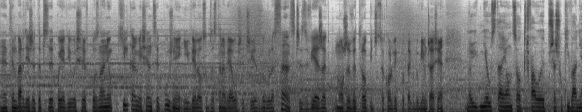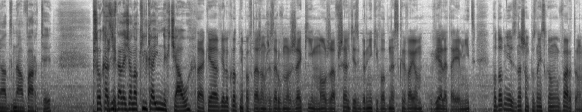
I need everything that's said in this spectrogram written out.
e, tym bardziej, że te psy pojawiły się w Poznaniu kilka miesięcy później i wiele osób zastanawiało się, czy jest w ogóle sens, czy zwierzę może wytropić cokolwiek po tak długim czasie. No i nieustająco trwały przeszukiwania dna warty. Przy okazji znaleziono kilka innych ciał. Tak, ja wielokrotnie powtarzam, że zarówno rzeki, morza, wszelkie zbiorniki wodne skrywają wiele tajemnic. Podobnie jest z naszą poznańską wartą.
